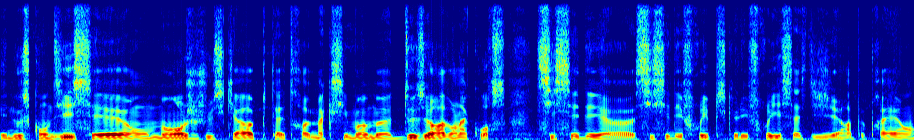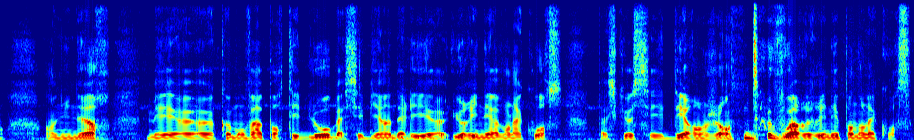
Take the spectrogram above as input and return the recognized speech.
Et nous, ce qu'on dit, c'est on mange jusqu'à peut-être maximum euh, deux heures avant la course, si c'est des, des fruits, puisque les fruits, ça se digère à peu près en, en une heure. Mais euh, comme on va apporter de l'eau, bah, c'est bien d'aller euh, uriner avant la course parce que c'est dérangeant de voir uriner pendant la course.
